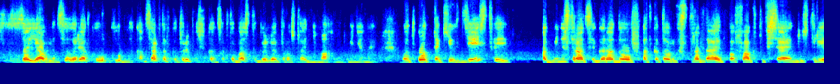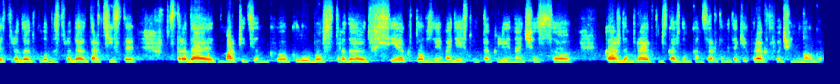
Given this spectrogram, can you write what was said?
заявлен целый ряд клубных концертов, которые после концерта Баста были просто одним махом отменены. Вот от таких действий администрации городов, от которых страдает по факту вся индустрия, страдают клубы, страдают артисты, страдает маркетинг клубов, страдают все, кто взаимодействует так или иначе с каждым проектом, с каждым концертом. И таких проектов очень много.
